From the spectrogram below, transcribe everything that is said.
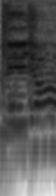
મને યા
